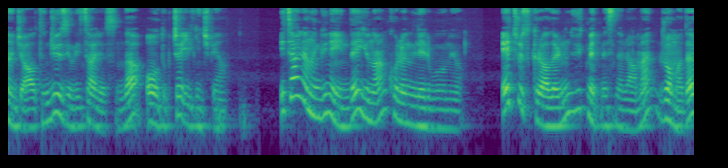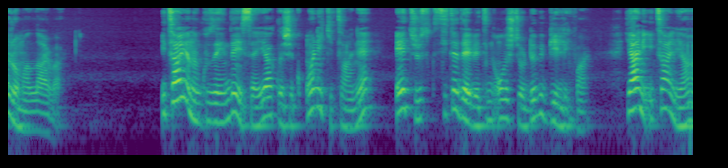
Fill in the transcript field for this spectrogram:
önce 6. yüzyıl İtalya'sında oldukça ilginç bir an. İtalya'nın güneyinde Yunan kolonileri bulunuyor. Etrüsk krallarının hükmetmesine rağmen Roma'da Romalılar var. İtalya'nın kuzeyinde ise yaklaşık 12 tane Etrüsk site devletinin oluşturduğu bir birlik var. Yani İtalya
